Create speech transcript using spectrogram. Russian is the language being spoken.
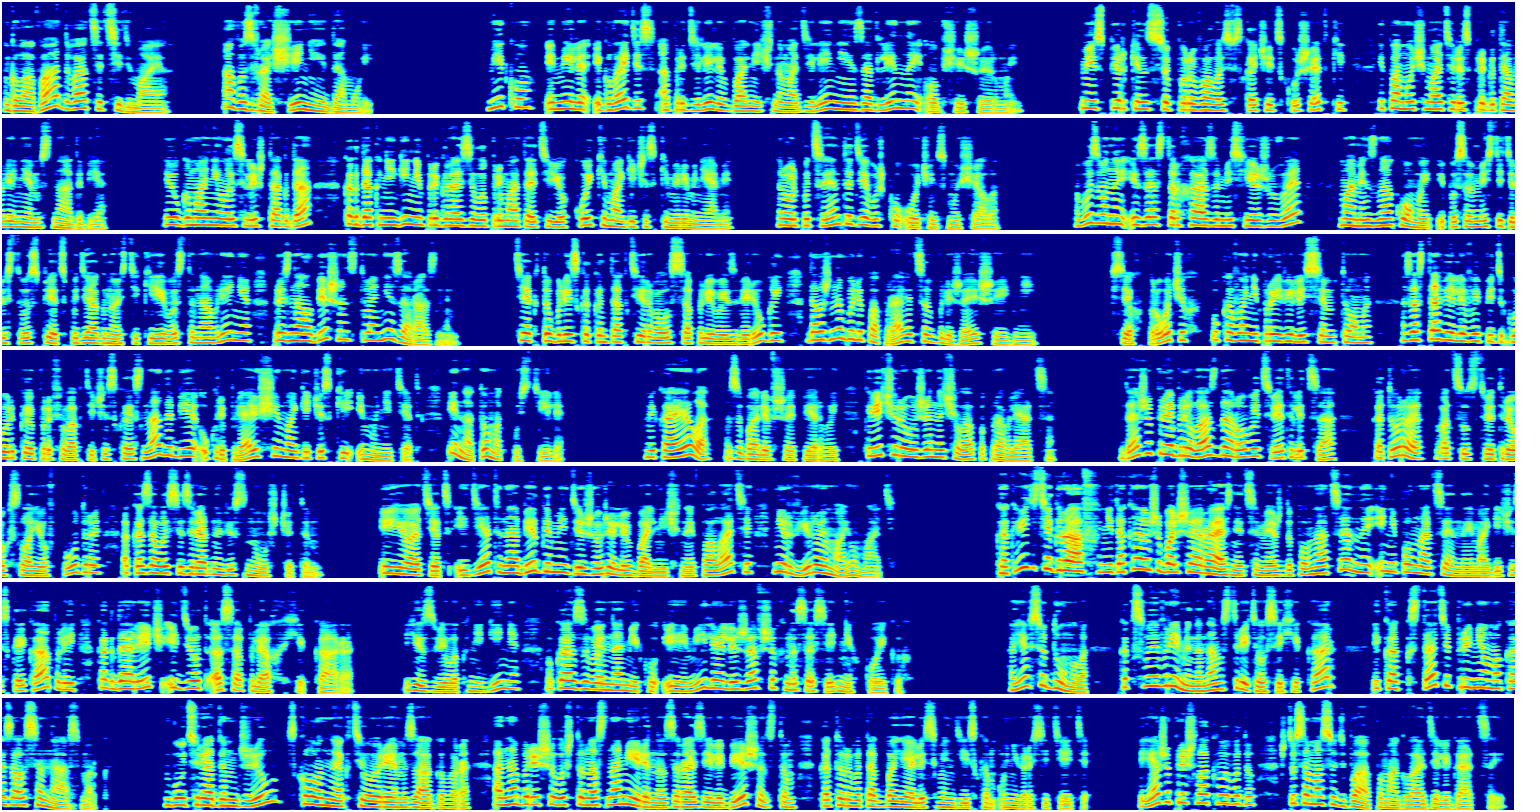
Глава 27. О возвращении домой. Мику, Эмиля и Глэдис определили в больничном отделении за длинной общей ширмой. Мисс Пиркинс все порывалась вскочить с кушетки и помочь матери с приготовлением снадобья. И угомонилась лишь тогда, когда княгиня пригрозила примотать ее к койке магическими ремнями. Роль пациента девушку очень смущала. Вызванный из Эстерхаза месье Жуве — Мамин знакомый и по совместительству спец по диагностике и восстановлению признал бешенство незаразным. Те, кто близко контактировал с сопливой зверюгой, должны были поправиться в ближайшие дни. Всех прочих, у кого не проявились симптомы, заставили выпить горькое профилактическое снадобье, укрепляющее магический иммунитет, и на том отпустили. Микаэла, заболевшая первой, к вечеру уже начала поправляться. Даже приобрела здоровый цвет лица, которое, в отсутствие трех слоев пудры, оказалось изрядно веснушчатым. Ее отец и дед набегами дежурили в больничной палате, нервируя мою мать. Как видите, граф, не такая уж и большая разница между полноценной и неполноценной магической каплей, когда речь идет о соплях Хикара. Язвила княгиня, указывая на Мику и Эмилия, лежавших на соседних койках. А я все думала, как своевременно нам встретился Хикар и как, кстати, при нем оказался насморк. Будь рядом Джилл, склонная к теориям заговора, она бы решила, что нас намеренно заразили бешенством, которого так боялись в Индийском университете. Я же пришла к выводу, что сама судьба помогла делегации.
